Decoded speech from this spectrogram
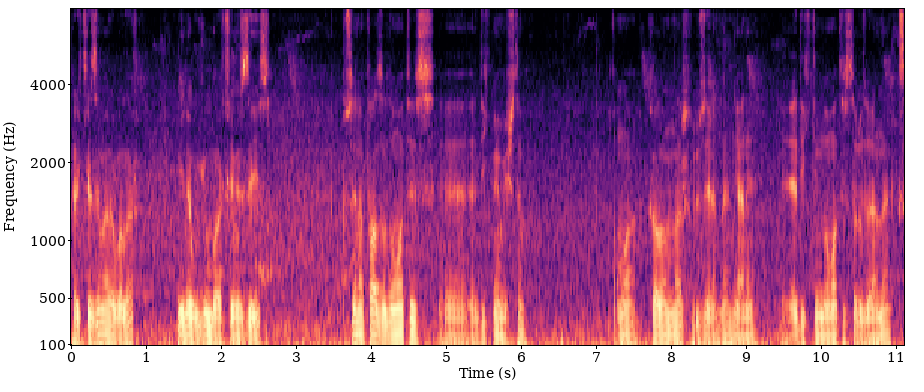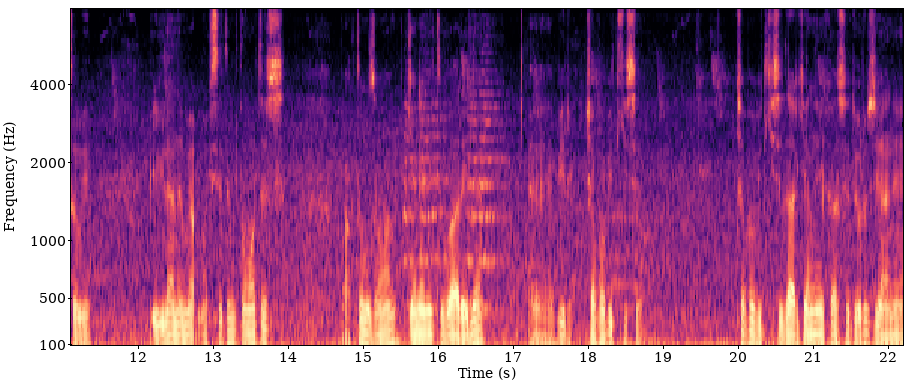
Herkese merhabalar. Yine bugün bahçemizdeyiz. Bu sene fazla domates e, dikmemiştim. Ama kalanlar üzerinden yani e, diktiğim domatesler üzerinden kısa bir bilgilendirme yapmak istedim. Domates baktığımız zaman genel itibariyle e, bir çapa bitkisi. Çapa bitkisi derken neyi kastediyoruz? Yani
